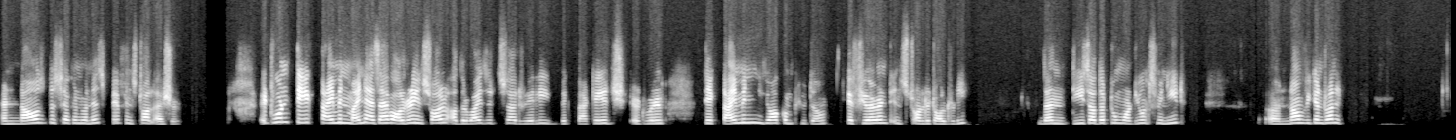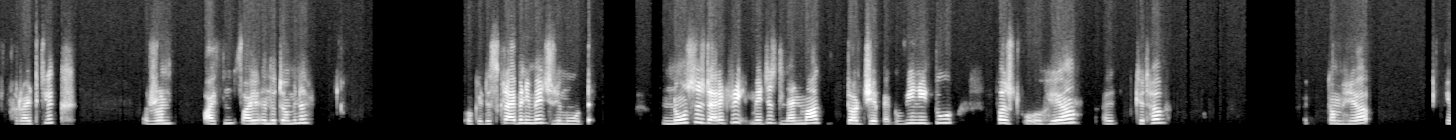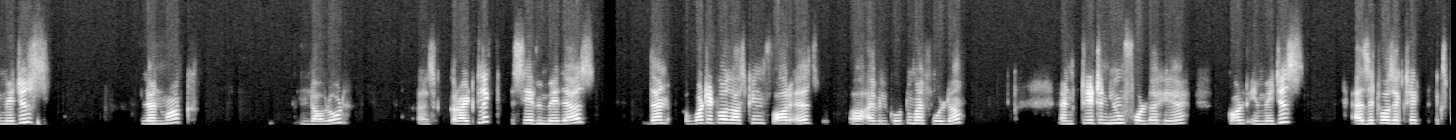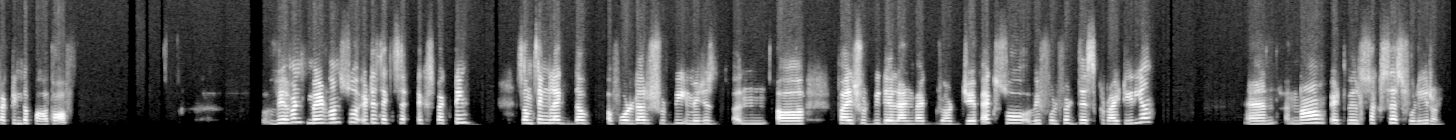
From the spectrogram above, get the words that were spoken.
And now the second one is pip install azure. It won't take time in mine as i have already installed. Otherwise it's a really big package. It will take time in your computer if you haven't installed it already then these are the two modules we need. Uh, now we can run it. Right click run python file in the terminal. Okay describe an image remote. No such directory images landmark.jpg we need to first go here at github. Come here images landmark download as right click save image as then what it was asking for is uh, I will go to my folder and create a new folder here called images as it was ex expecting the path of. We haven't made one so it is ex expecting something like the a folder should be images and uh, file should be there landmark.jpg so we fulfilled this criteria and now it will successfully run.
